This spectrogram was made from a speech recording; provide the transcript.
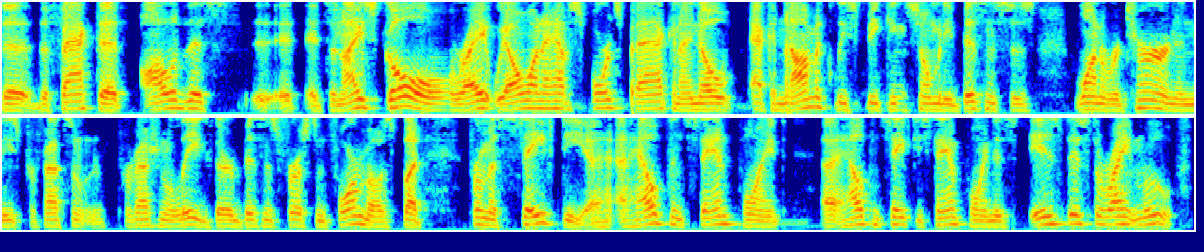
The the fact that all of this, it, it's a nice goal, right? We all want to have sports back, and I know economically speaking, so many businesses want to return in these professional professional leagues. They're business first and foremost, but from a safety, a, a health and standpoint, a health and safety standpoint, is is this the right move?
